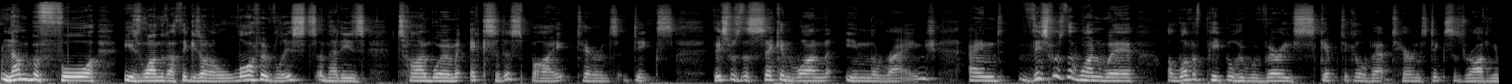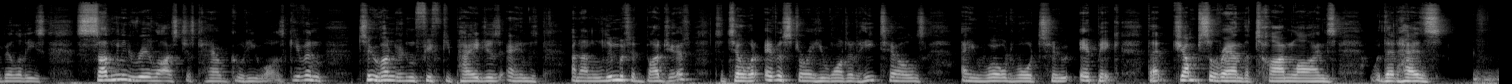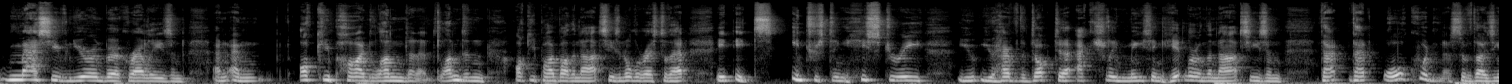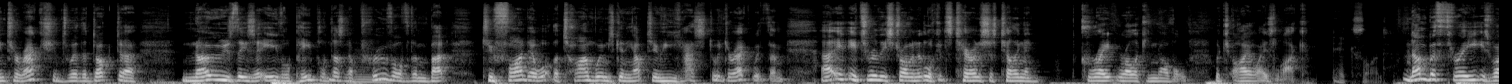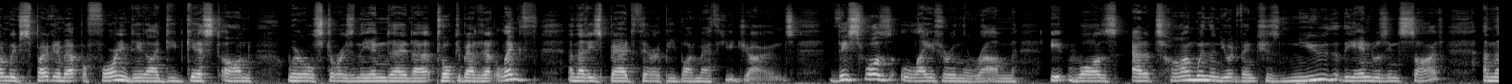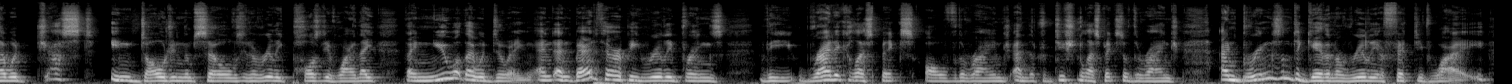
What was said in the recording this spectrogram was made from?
Number four is one that I think is on a lot of lists, and that is Timewyrm Exodus by Terrance Dicks. This was the second one in the range, and this was the one where a lot of people who were very skeptical about Terrance Dicks's writing abilities suddenly realised just how good he was. Given 250 pages and an unlimited budget to tell whatever story he wanted, he tells a World War II epic that jumps around the timelines, that has massive Nuremberg rallies and, and, and occupied London, London occupied by the Nazis, and all the rest of that. It, it's interesting history. You you have the Doctor actually meeting Hitler and the Nazis, and that that awkwardness of those interactions where the Doctor knows these are evil people and doesn't mm. approve of them, but to find out what the Timewyrm's getting up to, he has to interact with them. Uh, it, it's really strong. And look, it's Terrance just telling a great rollicking novel, which I always like. Excellent. Number three is one we've spoken about before, and indeed I did guest on We're All Stories in the End and uh, talked about it at length, and that is Bad Therapy by Matthew Jones. This was later in the run. It was at a time when the New Adventures knew that the end was in sight, and they were just indulging themselves in a really positive way. And they, they knew what they were doing, and, and Bad Therapy really brings the radical aspects of the range and the traditional aspects of the range and brings them together in a really effective way.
